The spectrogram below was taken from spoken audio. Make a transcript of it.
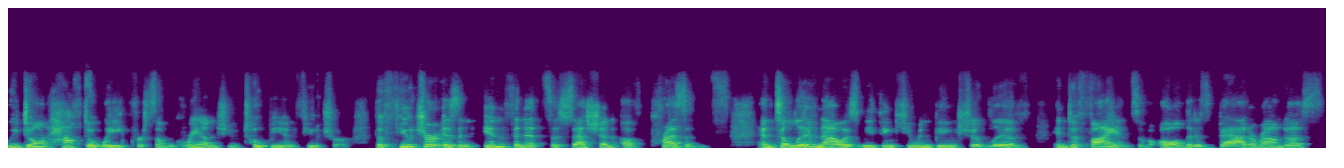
We don't have to wait for some grand utopian future. The future is an infinite succession of presents. And to live now as we think human beings should live, in defiance of all that is bad around us,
